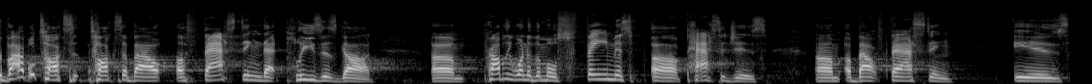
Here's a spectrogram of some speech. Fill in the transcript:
The Bible talks, talks about a fasting that pleases God. Um, probably one of the most famous uh, passages um, about fasting is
